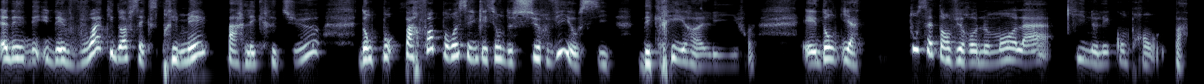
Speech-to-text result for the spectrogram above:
il y a des, voix qui doivent s'exprimer par l'écriture. Donc parfois pour eux c'est une question de survie aussi d'écrire un livre. Et donc il y a tout cet environnement là qui ne les comprend pas.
